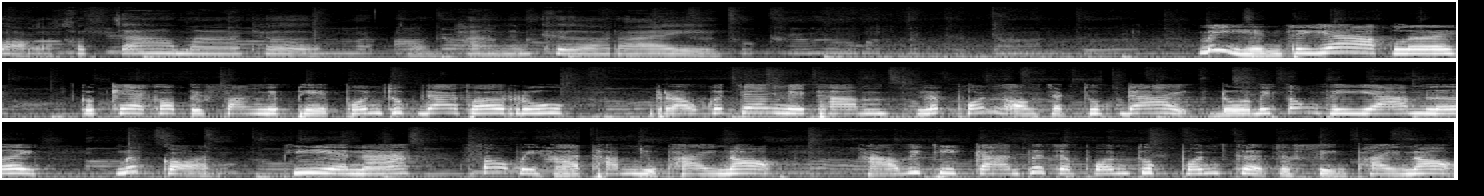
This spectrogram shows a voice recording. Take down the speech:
บอกกับข้าวเจ้ามาเถอะหนทางนั้นคืออะไร ไม่เห็นจะยากเลย ก็แค่เข้าไปฟังในเพจพ้นทุกข์ได้เพราะรู้ เราก็แจ้งในธรรม และพ้นออกจากทุกข์ได้ โดยไม่ต้องพยายามเลย เมื่อก่อน พี่นะ เฝ้าไปหาธรรมอยู่ภายนอก หาวิธีการเพื่อจะพ้นทุกข์พ้นเกิดจากสิ่งภายนอก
